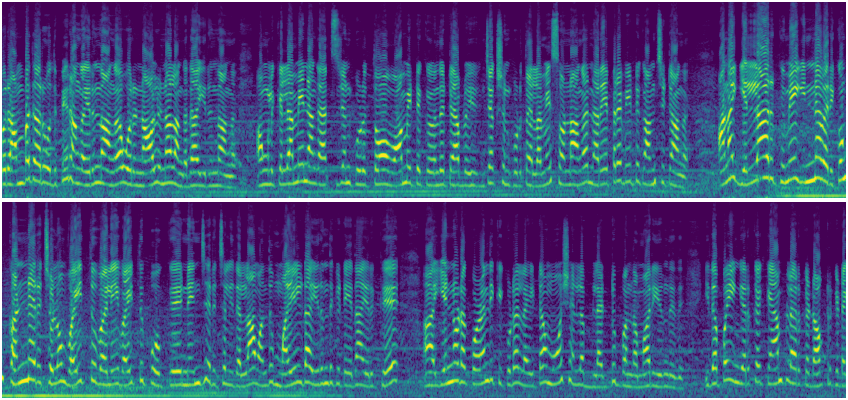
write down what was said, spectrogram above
ஒரு ஐம்பது அறுபது பேர் அங்கே இருந்தாங்க. ஒரு நாலு நாள் அங்கே தான் இருந்தாங்க. அவங்களுக்கு எல்லாமே நாங்கள் ஆக்சிஜன் கொடுத்தோம். வாமிட்டுக்கு வந்து டேப்லெட் இன்ஜெக்ஷன் கொடுத்தோம். எல்லாமே சொன்னாங்க. நிறைய பேரை வீட்டுக்கு அமுச்சிட்டாங்க. ஆனால் எல்லாருக்குமே இன்ன வரைக்கும் கண்ணெரிச்சலும் வயிற்று வலி வயிற்றுப்போக்கு நெஞ்செரிச்சல் இதெல்லாம் வந்து மைல்டாக இருந்துக்கிட்டே தான் இருக்குது என்னோட குழந்தைக்கு கூட லைட்டாக மோஷனில் பிளட்டு வந்த மாதிரி இருந்தது. இதை போய் இங்கே இருக்க கேம்பில் இருக்க டாக்டர் கிட்ட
